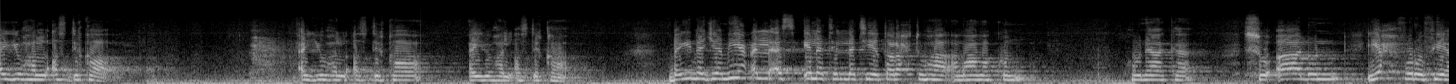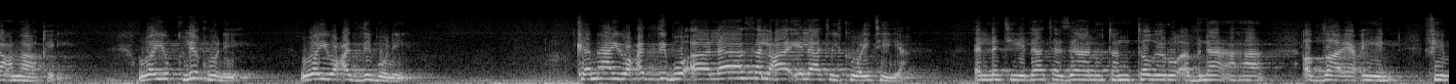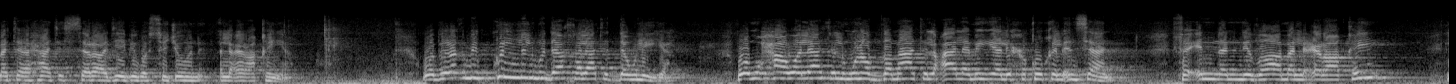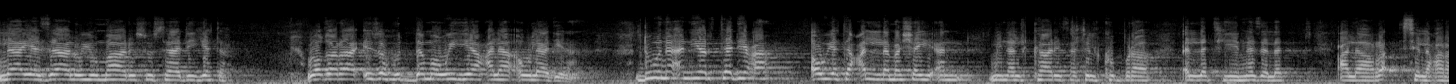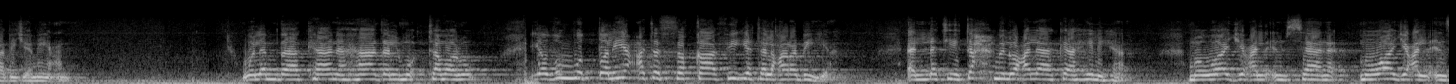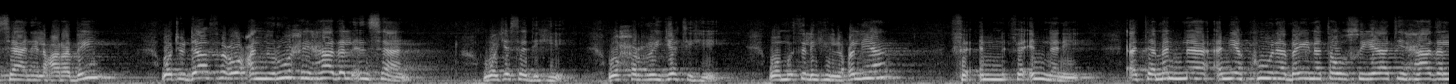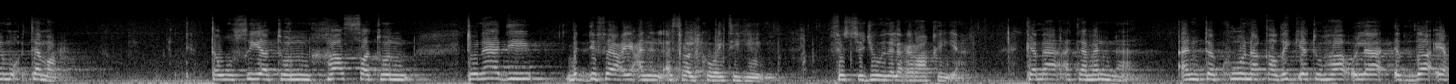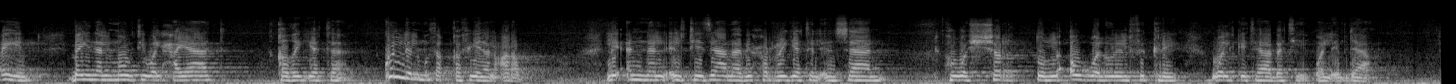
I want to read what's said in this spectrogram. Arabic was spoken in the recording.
أيها الأصدقاء أيها الأصدقاء أيها الأصدقاء بين جميع الأسئلة التي طرحتها أمامكم هناك سؤال يحفر في أعماقي ويقلقني ويعذبني كما يعذب آلاف العائلات الكويتية التي لا تزال تنتظر أبنائها الضائعين في متاهات السراديب والسجون العراقية. وبرغم كل المداخلات الدولية ومحاولات المنظمات العالمية لحقوق الإنسان فإن النظام العراقي لا يزال يمارس ساديته وغرائزه الدموية على أولادنا دون أن يرتدع أو يتعلم شيئا من الكارثة الكبرى التي نزلت على رأس العرب جميعا. ولما كان هذا المؤتمر يضم الطليعة الثقافية العربية التي تحمل على كاهلها مواجع الإنسان مواجع الإنسان العربي وتدافع عن روح هذا الإنسان وجسده وحريته ومثله العليا فإن فإنني أتمنى أن يكون بين توصيات هذا المؤتمر توصية خاصة تنادي بالدفاع عن الأسرى الكويتيين في السجون العراقية. كما أتمنى أن تكون قضية هؤلاء الضائعين بين الموت والحياة قضية كل المثقفين العرب لأن الالتزام بحرية الإنسان هو الشرط الأول للفكر والكتابة والإبداع.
